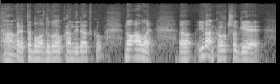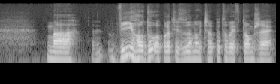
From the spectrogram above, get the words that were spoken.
preto bola dobrou kandidátkou. No ale uh, Ivan Korčok je, má výhodu oproti Zuzanovi Čaputovej v tom, že,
